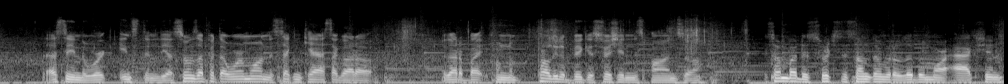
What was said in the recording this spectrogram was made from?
that seemed to work instantly. As soon as I put that worm on, the second cast, I got a, I got a bite from the, probably the biggest fish in this pond. So, so I'm about to switch to something with a little bit more action.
